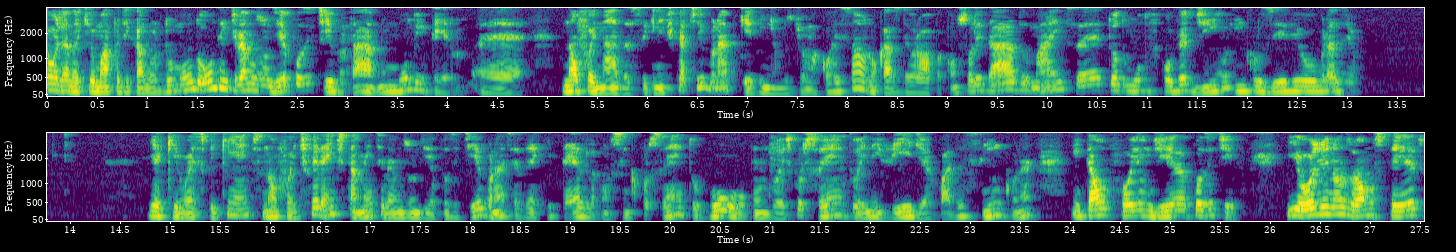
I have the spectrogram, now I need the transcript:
Então, olhando aqui o mapa de calor do mundo, ontem tivemos um dia positivo, tá? No mundo inteiro. É, não foi nada significativo, né? Porque vínhamos de uma correção, no caso da Europa consolidado, mas é, todo mundo ficou verdinho, inclusive o Brasil. E aqui o SP 500 não foi diferente, também tivemos um dia positivo, né? Você vê aqui Tesla com 5%, Google com 2%, Nvidia quase 5%, né? Então foi um dia positivo. E hoje nós vamos ter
